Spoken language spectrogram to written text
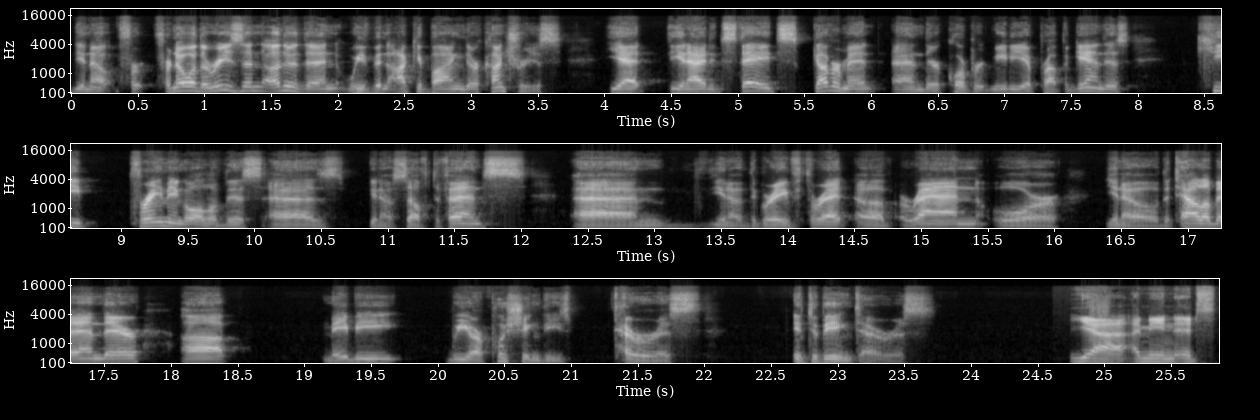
you know for, for no other reason other than we've been occupying their countries. Yet the united states government and their corporate media propagandists keep framing all of this as you know self-defense and you know the grave threat of iran or you know the taliban there. Uh maybe we are pushing these terrorists into being terrorists. Yeah i mean it's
